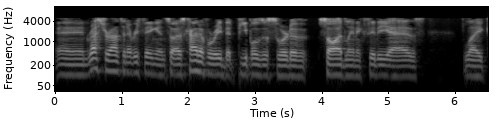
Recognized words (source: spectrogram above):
and restaurants and everything. And so I was kind of worried that people just sort of saw Atlantic City as like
